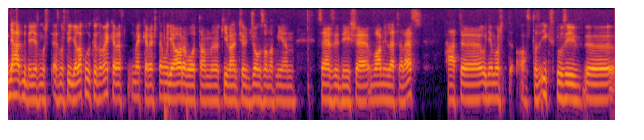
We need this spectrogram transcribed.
de hát mindegy, ez most, ez most így alakult. Közben megkeres, megkerestem, ugye arra voltam kíváncsi, hogy Johnsonnak milyen szerződése van, illetve lesz. Hát ugye most azt az exkluzív uh,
